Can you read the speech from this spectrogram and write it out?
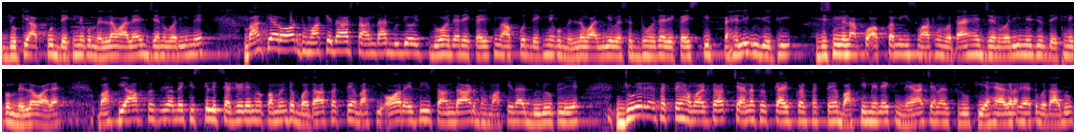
जो कि आपको देखने को मिलने वाला है जनवरी में। बाकी यार और धमाकेदार, शानदार वीडियो इस दो में आपको देखने को मिलने वाली है। वैसे 2021 की पहली वीडियो थी, जिसमें मैंने आपको अपकमिंग स्मार्टफ़ोन बताया है, जनवरी में जो देखने को मिलने वाला है। बाकी आप सबसे ज़्यादा किसके लिए सैटरडे में कमेंट बता सकते हैं। बाकी और ऐसी शानदार, धमाकेदार वीडियो के लिए जुड़े रह सकते हैं हमारे साथ, चैनल सब्सक्राइब कर सकते हैं। बाकी मैंने एक नया चैनल शुरू किया है, अगर है तो बता दूँ।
